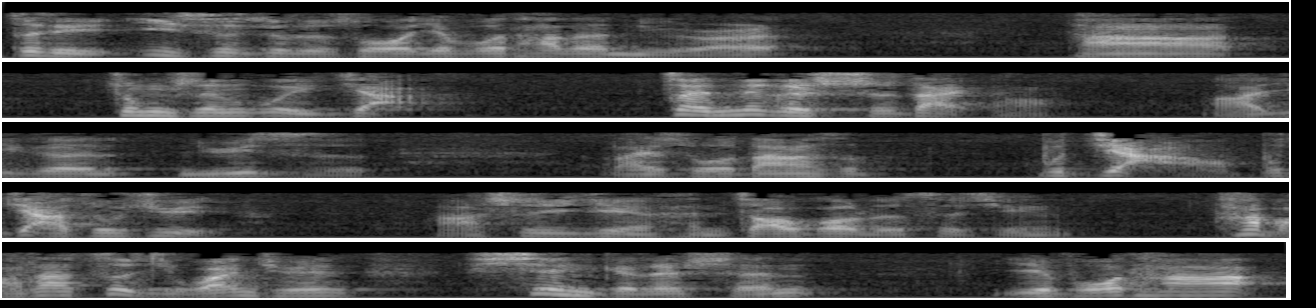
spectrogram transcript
这里意思就是说，耶伯他的女儿，她终身未嫁，在那个时代啊啊，一个女子来说，当然是不嫁啊，不嫁出去啊，是一件很糟糕的事情。她把她自己完全献给了神，耶伯他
